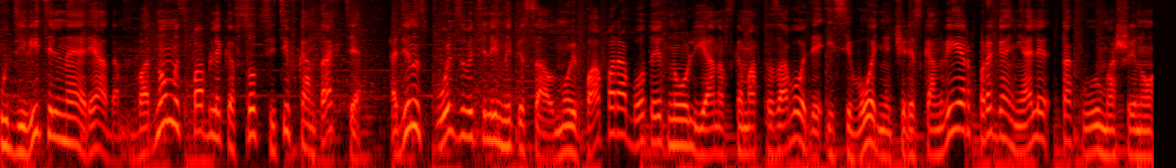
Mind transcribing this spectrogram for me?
Удивительное рядом. В одном из пабликов соцсети ВКонтакте один из пользователей написал «Мой папа работает на Ульяновском автозаводе, и сегодня через конвейер прогоняли такую машину».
